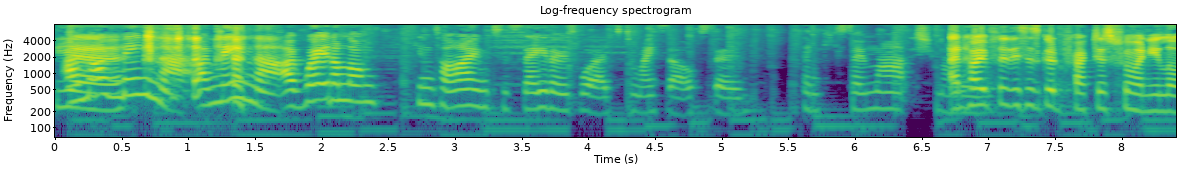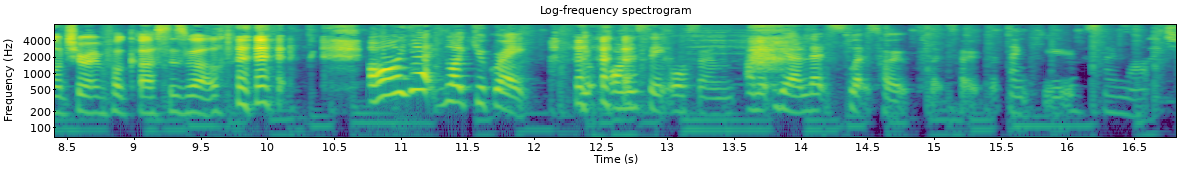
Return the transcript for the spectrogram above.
And I mean that. I mean that. I've waited a long fucking time to say those words to myself. So thank you so much. And hopefully, this is good practice for when you launch your own podcast as well. Oh yeah, like you're great. You're honestly awesome. And it, yeah, let's let's hope. Let's hope. But thank you so much.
